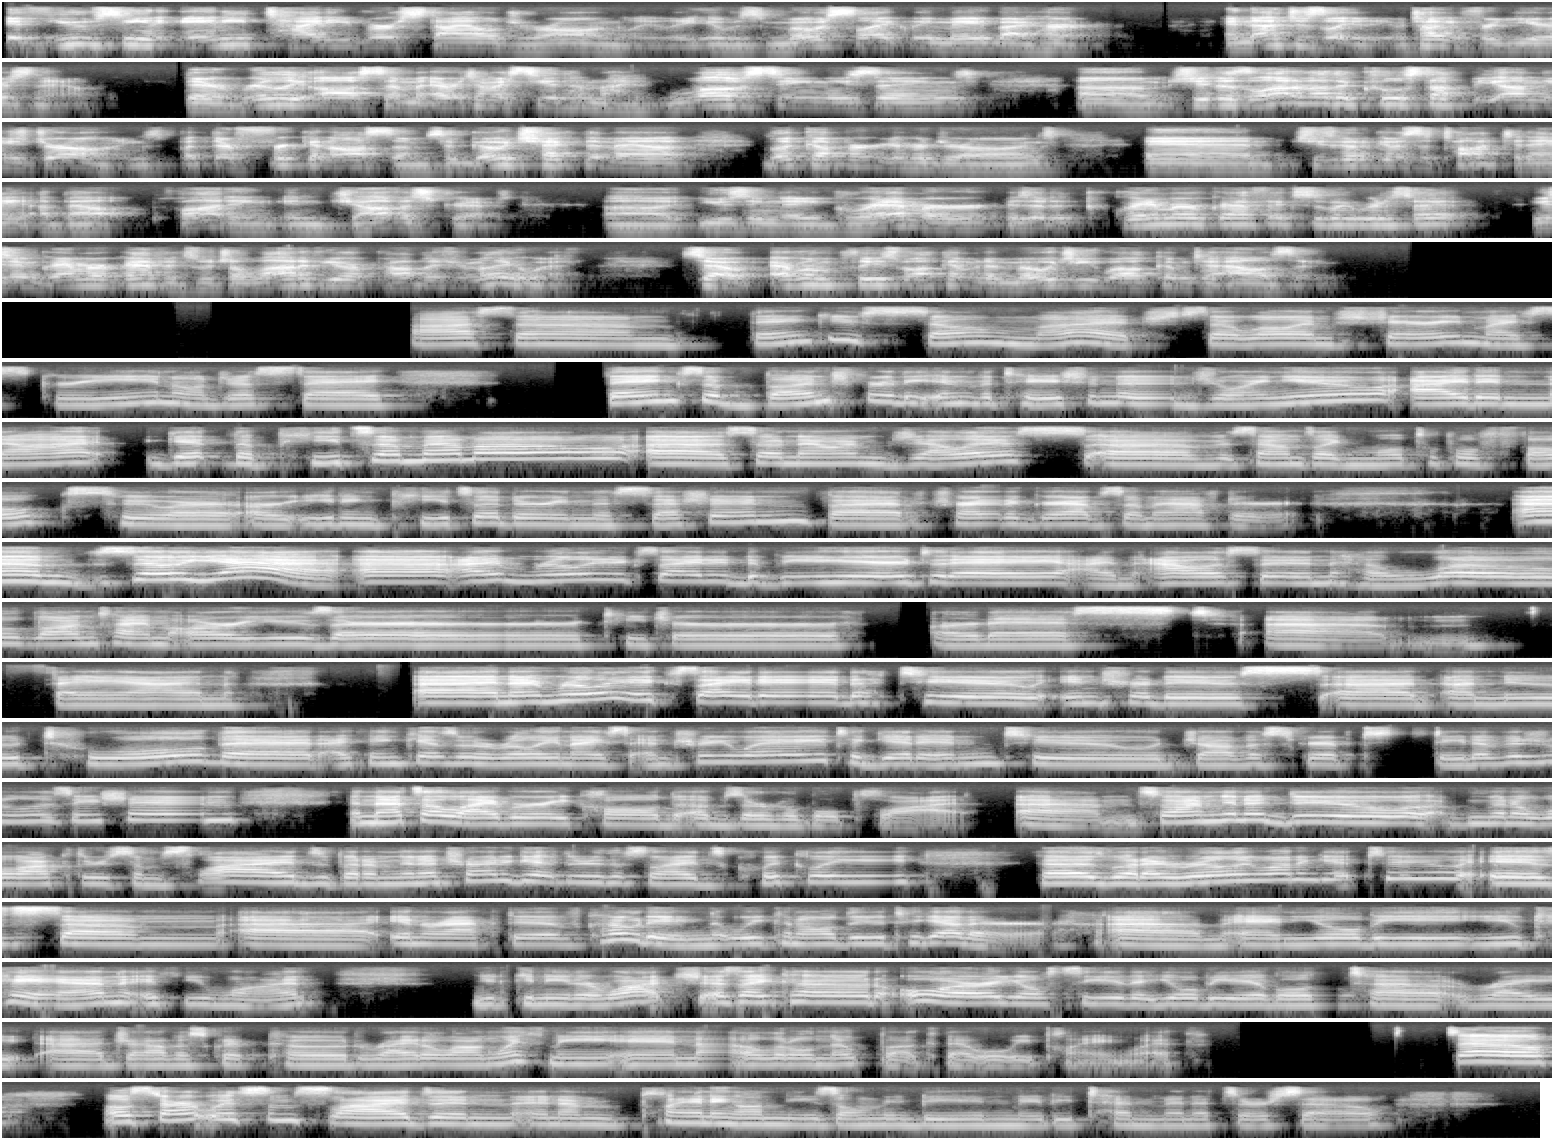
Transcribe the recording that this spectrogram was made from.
If you've seen any tidyverse style drawing lately, it was most likely made by her. And not just lately, we're talking for years now. They're really awesome. Every time I see them, I love seeing these things. Um, she does a lot of other cool stuff beyond these drawings, but they're freaking awesome. So go check them out, look up her, her drawings. And she's going to give us a talk today about plotting in JavaScript uh, using a grammar. Is it a grammar of graphics is the way we're going to say it? Using grammar graphics, which a lot of you are probably familiar with. So everyone please welcome an emoji welcome to Allison. Awesome. Thank you so much. So while I'm sharing my screen, I'll just say thanks a bunch for the invitation to join you. I did not get the pizza memo. Uh, so now I'm jealous of, it sounds like multiple folks who are, are eating pizza during this session, but try to grab some after. Um, so yeah, uh, I'm really excited to be here today. I'm Allison. Hello, longtime R user, teacher, artist, um, fan. And I'm really excited to introduce a, a, new tool that I think is a really nice entryway to get into JavaScript data visualization. And that's a library called Observable Plot. Um, so I'm going to do, I'm going to walk through some slides, but I'm going to try to get through the slides quickly because what I really want to get to is some uh, interactive coding that we can all do together. Um, and you'll be, you can, if you want, you can either watch as I code or you'll see that you'll be able to write uh, JavaScript code right along with me in a little notebook that we'll be playing with. So I'll start with some slides and, and I'm planning on these only being maybe 10 minutes or so.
